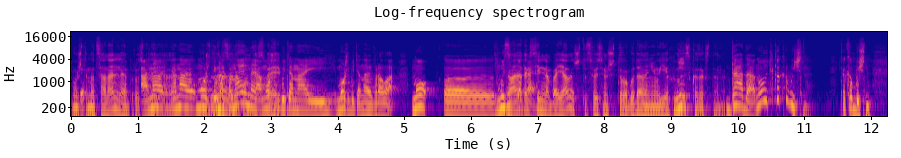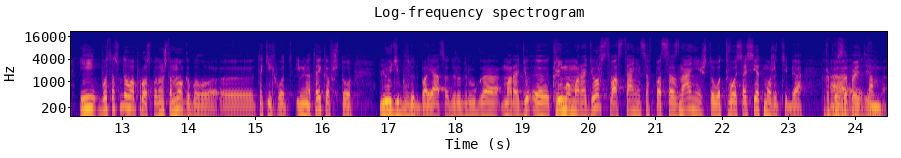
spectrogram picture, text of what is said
может, эмоциональная просто? Она, она, она может, эмоциональная, а может быть, она и, может быть, она и врала. Но э, мысль Но она такая. так сильно боялась, что с 86 -го года она не уехала не... из Казахстана. Да, да, ну это как обычно как обычно. И вот отсюда вопрос, потому что много было э, таких вот именно тейков, что люди будут бояться друг друга, мародер, э, клима мародерства останется в подсознании, что вот твой сосед может тебя э, там,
